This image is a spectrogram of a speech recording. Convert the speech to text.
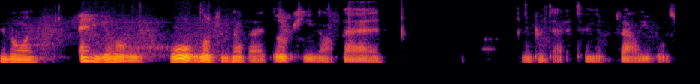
Number one. Hey yo. Oh, low key not bad. Low key not bad. Me put that in the valuables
